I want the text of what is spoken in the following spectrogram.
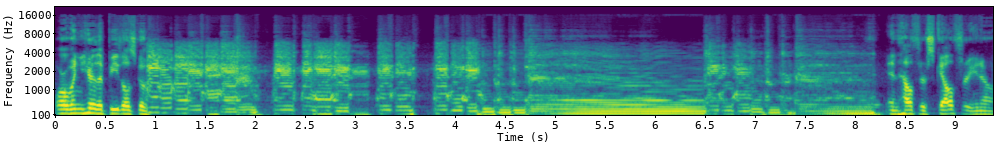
or when you hear the Beatles go in Helter Skelter, you know.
